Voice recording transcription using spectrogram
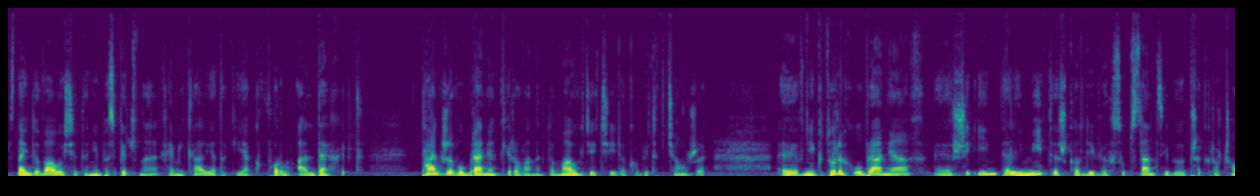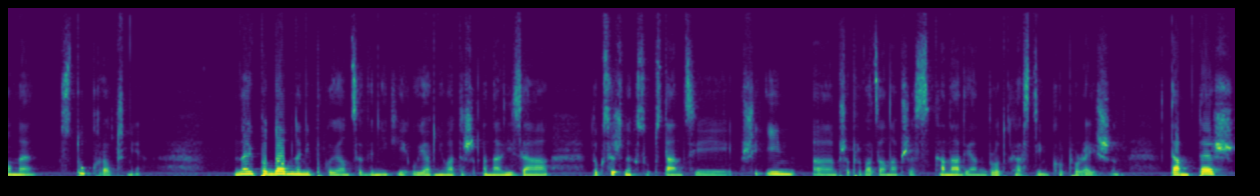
znajdowały się te niebezpieczne chemikalia, takie jak formaldehyd. Także w ubraniach kierowanych do małych dzieci i do kobiet w ciąży. W niektórych ubraniach e, Shein te limity szkodliwych substancji były przekroczone stukrotnie. No i podobne niepokojące wyniki ujawniła też analiza toksycznych substancji Shein e, przeprowadzona przez Canadian Broadcasting Corporation. Tam też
